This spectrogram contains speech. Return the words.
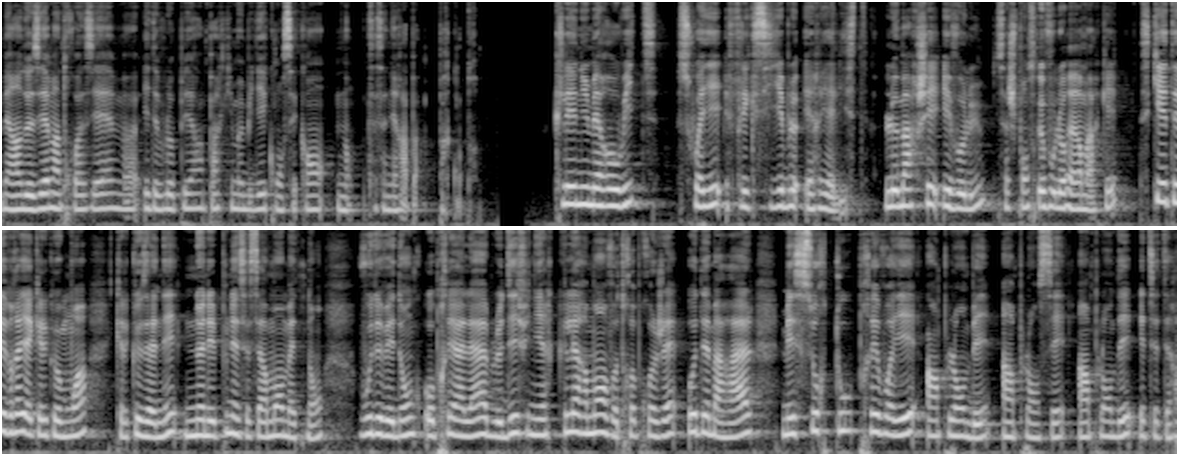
mais un deuxième, un troisième euh, et développer un parc immobilier conséquent, non, ça ça n'ira pas par contre. Clé numéro 8, soyez flexible et réaliste. Le marché évolue, ça je pense que vous l'aurez remarqué. Ce qui était vrai il y a quelques mois, quelques années, ne l'est plus nécessairement maintenant. Vous devez donc au préalable définir clairement votre projet au démarrage, mais surtout prévoyez un plan B, un plan C, un plan D, etc.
